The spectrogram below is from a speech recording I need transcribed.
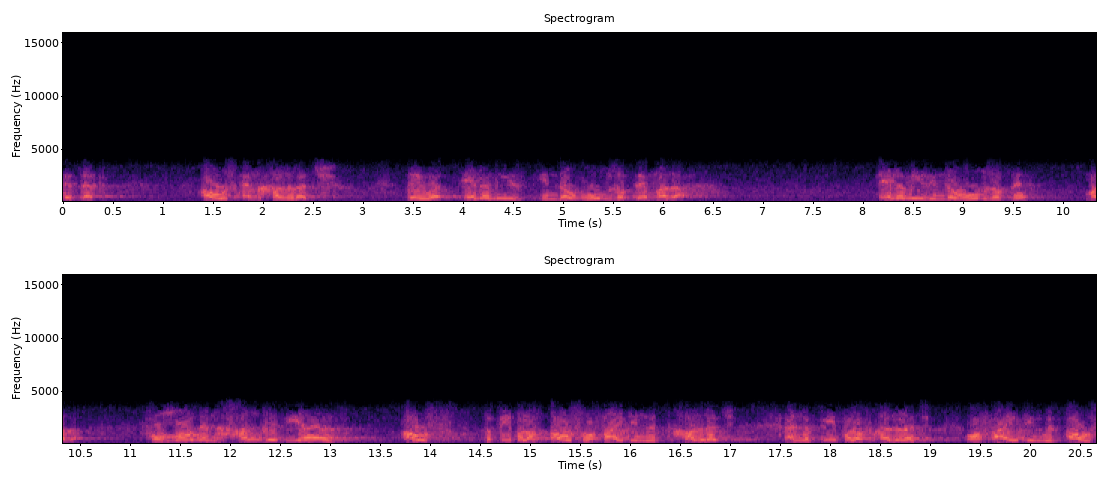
said that Aus and Khazraj, they were enemies in the wombs of their mother. Enemies in the wombs of their mother for more than 100 years, Aus, the people of Aus were fighting with Khazraj, and the people of Khazraj were fighting with Aus,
